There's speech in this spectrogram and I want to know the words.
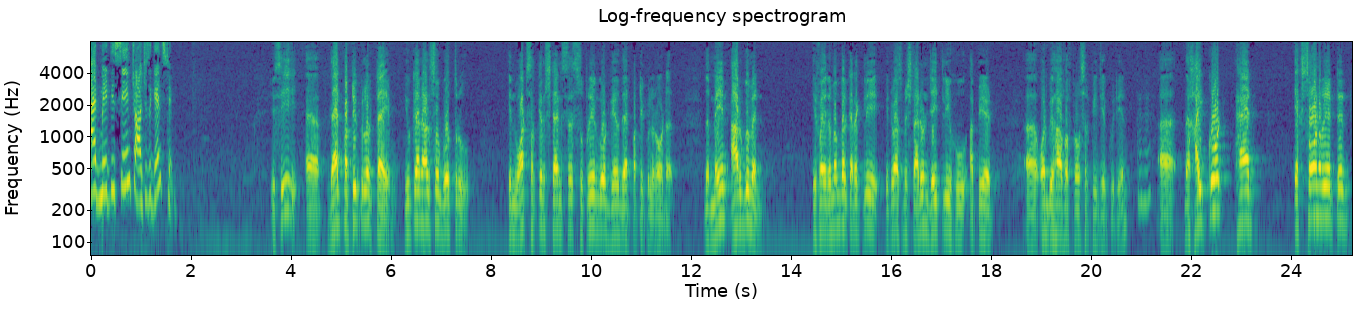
had made these same charges against him. You see, uh, that particular time, you can also go through in what circumstances Supreme Court gave that particular order. The main argument, if I remember correctly, it was Mr. Arun Jaitley who appeared uh, on behalf of Professor P.J. Kurian. Uh, the High Court had exonerated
